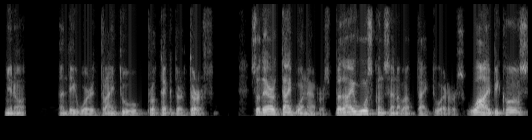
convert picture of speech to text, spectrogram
you know, and they were trying to protect their turf. So there are type 1 errors, but I was concerned about type 2 errors. Why? Because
